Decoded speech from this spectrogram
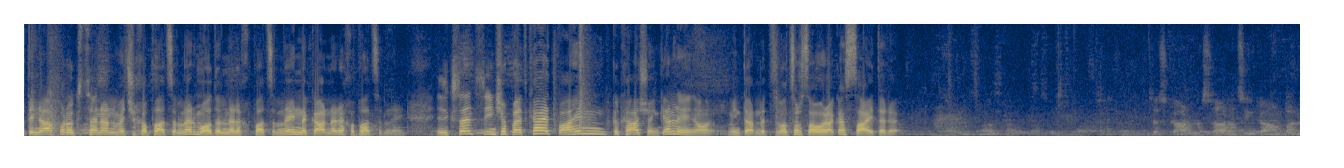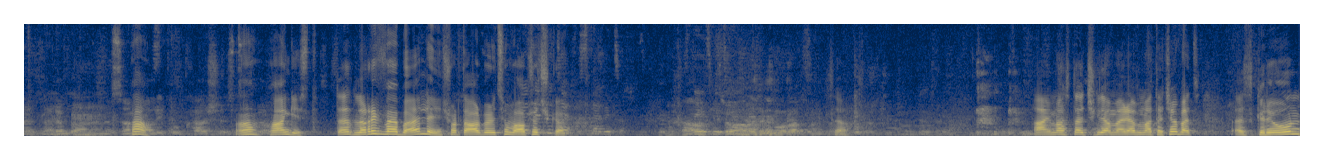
պետք է նախորդ սցենան մեջ խփածել ներ, մոդելները խփածել էին, նկարները խփածել էին։ Իսկ sense ինչը պետք է այդ պահին կքաշենք, էլի ինտերնետից, ոնց որ սովորական սայթերը։ Դες կարմս առանցին կամպանետները բան են, սա հա։ մալի դու քաշես։ Հա, հանգիստ։ Դա լրիվ վեբ է, էլի, ինչ որ տարբերություն բավարար չկա։ Սա։ Այ մաստա չգիտեմ, երևում է թե չէ, բայց այս գրուն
